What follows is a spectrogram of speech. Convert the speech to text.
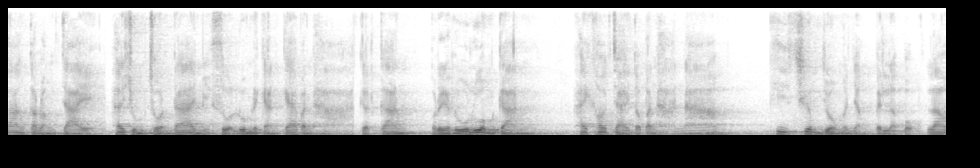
สร้างกำลังใจให้ชุมชนได้มีส่วนร่วมในการแก้ปัญหา เกิดการเรียนรู้ร่วมกัน ให้เข้าใจต่อปัญหาน้ำ ที่เชื่อมโยงกันอย่างเป็นระบบ เรา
